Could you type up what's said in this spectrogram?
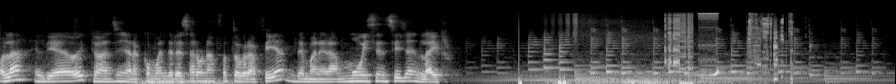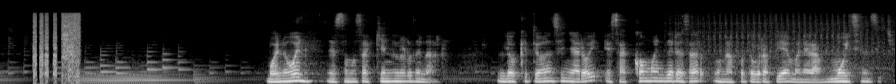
Hola, el día de hoy te voy a enseñar a cómo enderezar una fotografía de manera muy sencilla en Lightroom. Bueno, bueno, ya estamos aquí en el ordenador. Lo que te voy a enseñar hoy es a cómo enderezar una fotografía de manera muy sencilla.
